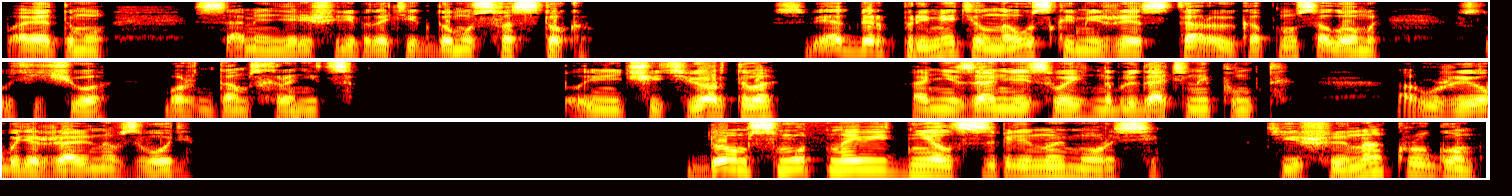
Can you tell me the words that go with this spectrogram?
поэтому сами они решили подойти к дому с востока. Светберг приметил на узкой меже старую копну соломы, в случае чего можно там сохраниться. В половине четвертого они заняли свой наблюдательный пункт. Оружие оба держали на взводе. Дом смутно виднелся за пеленой мороси. Тишина кругом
